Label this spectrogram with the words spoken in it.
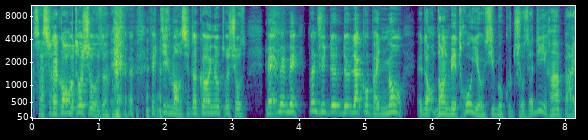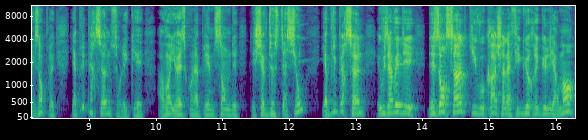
ça c'est encore autre chose. Effectivement, c'est encore une autre chose. Mais, mais, point de vue de, l'accompagnement, dans, le métro, il y a aussi beaucoup de choses à dire. hein. Par exemple, il n'y a plus personne sur les quais. Avant, il y avait ce qu'on appelait, me semble, des, chefs de station. Il n'y a plus personne. Et vous avez des, enceintes qui vous crachent à la figure régulièrement.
